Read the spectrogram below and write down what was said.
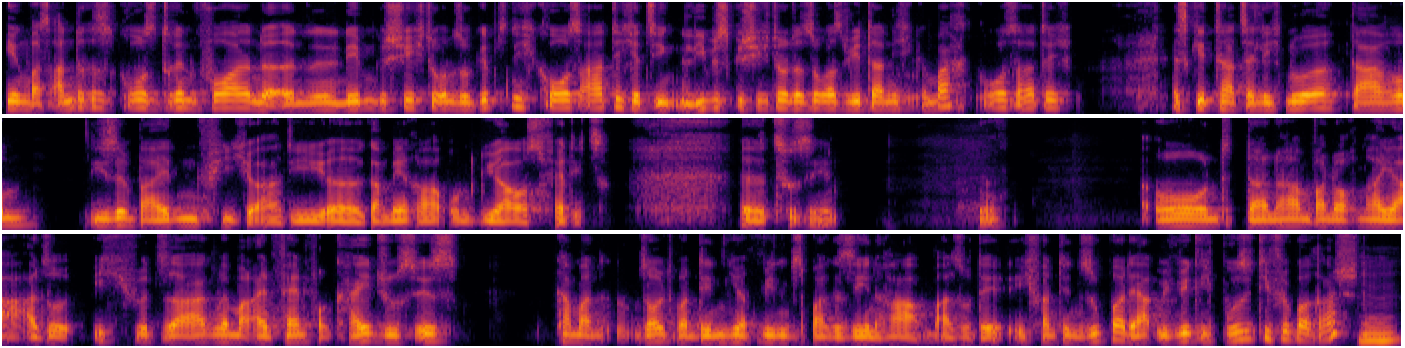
irgendwas anderes groß drin vor, eine, Nebengeschichte und so gibt's nicht großartig. Jetzt irgendeine Liebesgeschichte oder sowas wird da nicht gemacht, großartig. Es geht tatsächlich nur darum, diese beiden Viecher, die äh, Gamera und Gyaos, fertig äh, zu sehen. Und dann haben wir noch mal, ja, also ich würde sagen, wenn man ein Fan von Kaijus ist, kann man, sollte man den hier wenigstens mal gesehen haben. Also der, ich fand den super, der hat mich wirklich positiv überrascht. Mhm.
